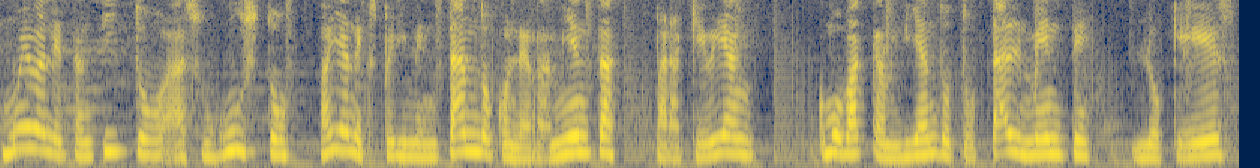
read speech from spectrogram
muévanle tantito a su gusto, vayan experimentando con la herramienta para que vean cómo va cambiando totalmente lo que es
